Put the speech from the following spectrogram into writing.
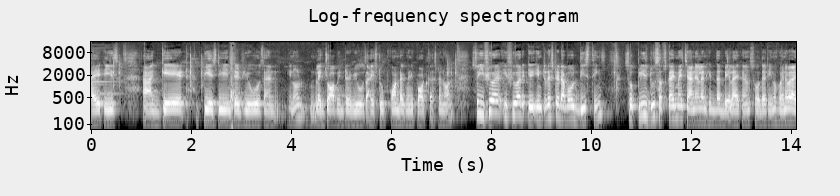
iits uh, gate phd interviews and you know like job interviews. I used to conduct many podcasts and all. So if you are if you are interested about these things so please do subscribe my channel and hit the bell icon so that you know whenever i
